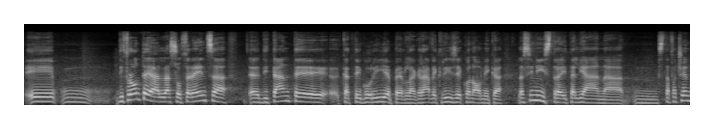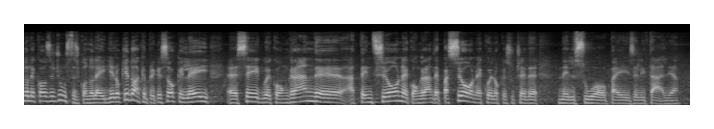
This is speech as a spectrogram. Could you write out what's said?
E, mh, di fronte alla sofferenza eh, di tante eh, categorie per la grave crisi economica, la sinistra italiana mh, sta facendo le cose giuste secondo lei? Glielo chiedo anche perché so che lei eh, segue con grande attenzione, con grande passione quello che succede nel suo paese, l'Italia.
